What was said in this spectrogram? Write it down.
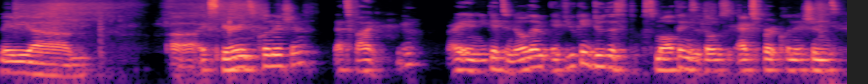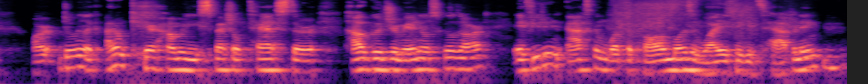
maybe um, uh, experienced clinician, that's fine. Yeah. Right, and you get to know them. If you can do the small things that those expert clinicians aren't doing, like I don't care how many special tests or how good your manual skills are. If you didn't ask them what the problem was and why you think it's happening, Mhm.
